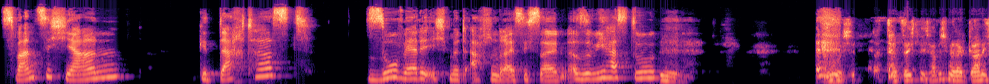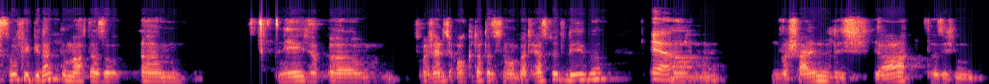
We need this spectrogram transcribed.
20 Jahren gedacht hast, so werde ich mit 38 sein? Also wie hast du... Mhm. Oh, ich, tatsächlich habe ich mir da gar nicht so viel Gedanken gemacht. Also ähm, Nee, ich habe ähm, wahrscheinlich auch gedacht, dass ich noch in Bad Hersfeld lebe. Ja. Ähm, wahrscheinlich, ja, dass ich einen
